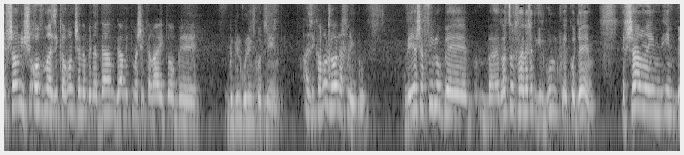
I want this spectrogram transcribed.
אפשר לשאוב מהזיכרון של הבן אדם גם את מה שקרה איתו בגלגולים קודמים. הזיכרון לא הולך לאיבוד. ויש אפילו, ב, ב, לא צריך ללכת גלגול קודם. אפשר, אם, אם ב,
